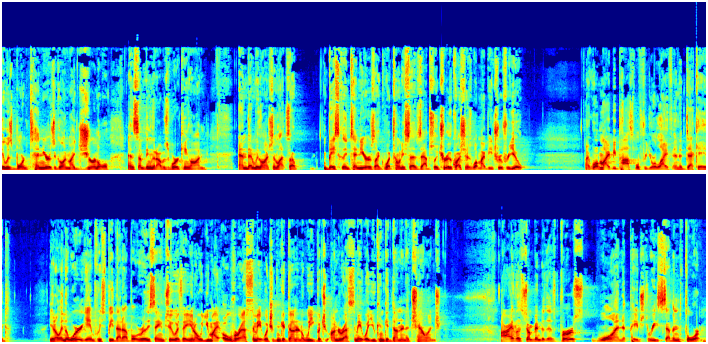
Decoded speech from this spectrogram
It was born 10 years ago in my journal and something that I was working on. And then we launched. And so basically, in 10 years, like what Tony says is absolutely true. The question is, what might be true for you? Like, what might be possible for your life in a decade? You know, in the warrior game, if we speed that up, what we're really saying too is that, you know, you might overestimate what you can get done in a week, but you underestimate what you can get done in a challenge. All right, let's jump into this. Verse 1, page 374.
